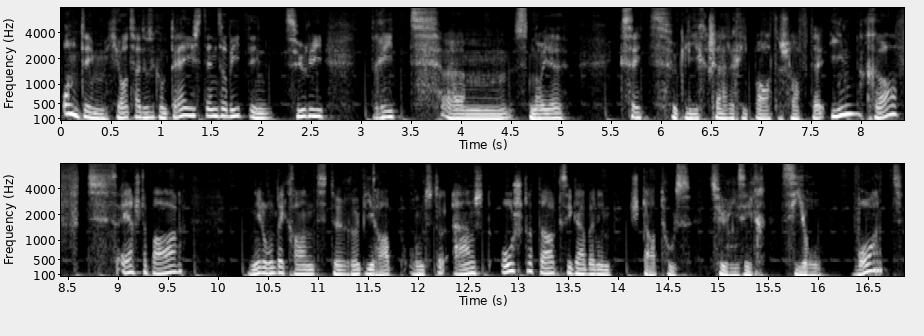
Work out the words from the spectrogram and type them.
Und im Jahr 2003 ist dann soweit in Zürich tritt ähm, das neue Gesetz für gleichgeschlechtliche Partnerschaften in Kraft. Das erste Paar nicht unbekannt, der Röbi Rapp und der Ernst Ostertag, sie geben im Stadthaus Zürich sich Sio Wort.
